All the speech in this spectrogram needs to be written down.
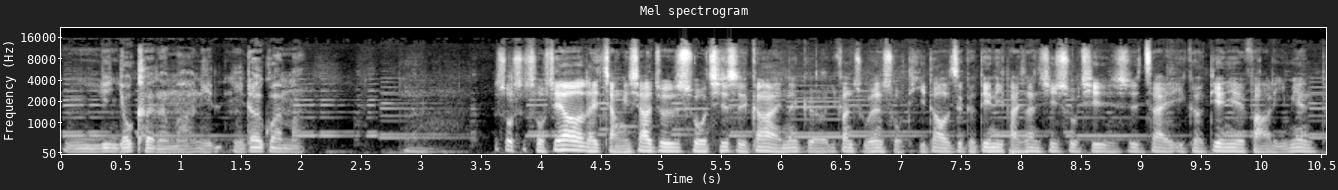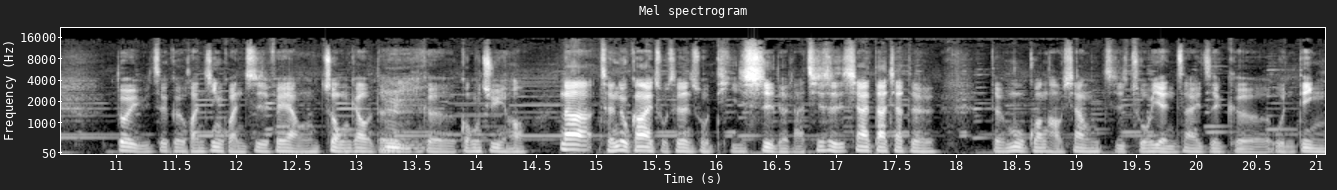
你有可能吗？你你乐观吗？首首先要来讲一下，就是说，其实刚才那个一帆主任所提到这个电力排碳系数，其实是在一个电业法里面，对于这个环境管制非常重要的一个工具哈、那诚如刚才主持人所提示的啦，其实现在大家的的目光好像只着眼在这个稳定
